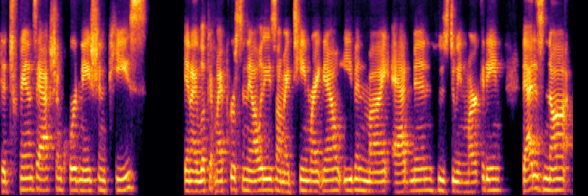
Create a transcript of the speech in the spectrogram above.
the transaction coordination piece and I look at my personalities on my team right now, even my admin who's doing marketing, that is not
